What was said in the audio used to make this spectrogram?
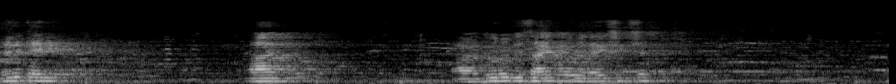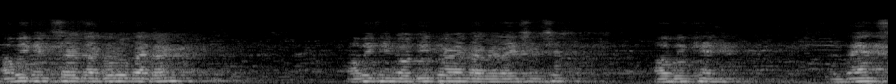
meditating on our guru disciple relationship, how we can serve the guru better, how we can go deeper in that relationship, how we can advance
